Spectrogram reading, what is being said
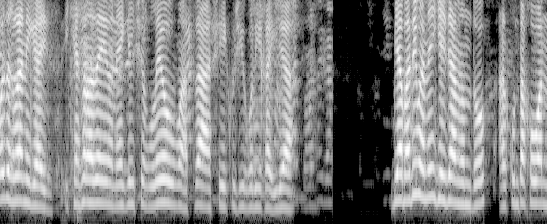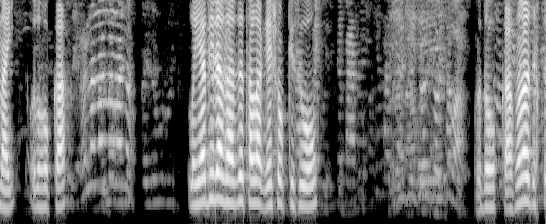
ওই দেখলানি গাইজ এখানে অনেক সকলেও মাত্রা আসে খুশি করি খাইরা। বিয়া বাড়ি মানে গেছে আনন্দ, আর কোনটা খোয়ার নাই ও হকা লইয়া দিরা যার যেটা লাগে সব কিছু ও হকা আপনারা দেখতে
